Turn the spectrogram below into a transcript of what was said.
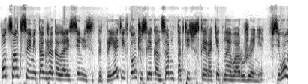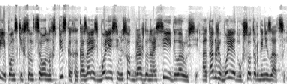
Под санкциями также оказались 70 предприятий, в том числе концерн «Тактическое ракетное вооружение». Всего в японских санкционных списках оказались более 700 граждан России и Беларуси, а также более 200 организаций.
